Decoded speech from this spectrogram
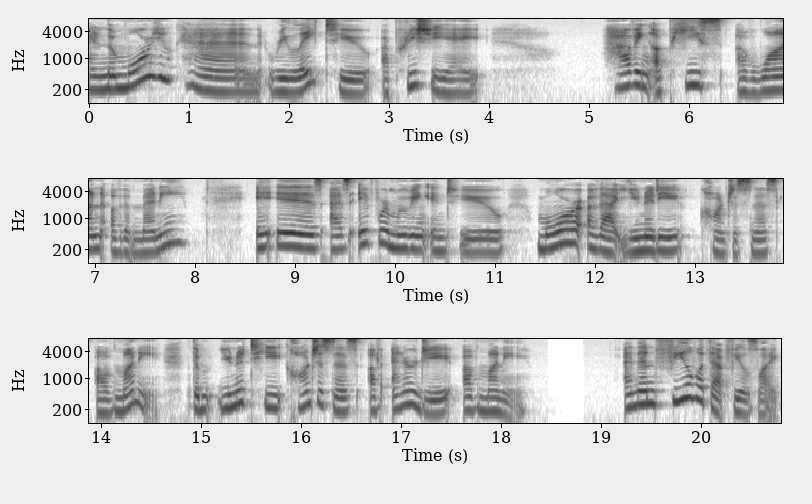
And the more you can relate to, appreciate having a piece of one of the many, it is as if we're moving into more of that unity consciousness of money, the unity consciousness of energy of money. And then feel what that feels like.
